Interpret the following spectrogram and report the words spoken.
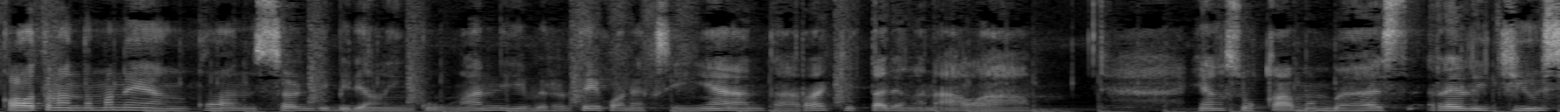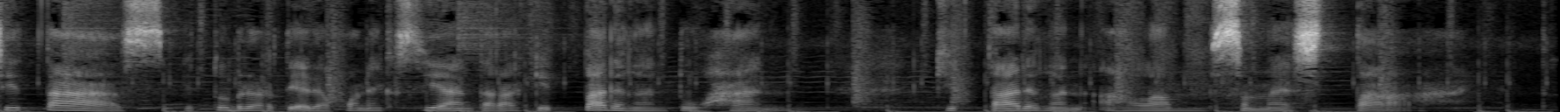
Kalau teman-teman yang concern di bidang lingkungan, ya berarti koneksinya antara kita dengan alam. Yang suka membahas religiusitas, itu berarti ada koneksi antara kita dengan Tuhan, kita dengan alam semesta. Gitu.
